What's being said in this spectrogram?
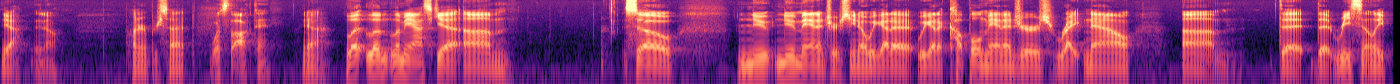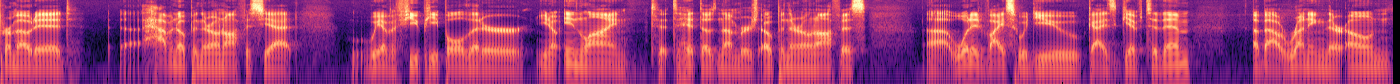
Yeah. you know, Hundred percent. what's the octane? Yeah. Let, let, let me ask you. Um, so new new managers. You know, we got a we got a couple managers right now um, that that recently promoted, uh, haven't opened their own office yet. We have a few people that are you know in line to to hit those numbers, open their own office. Uh, what advice would you guys give to them about running their own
